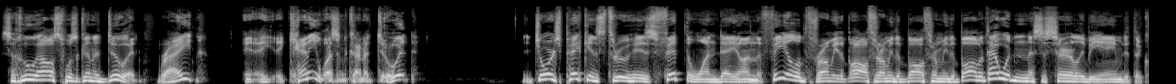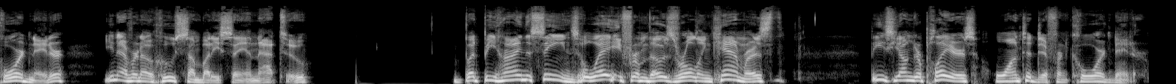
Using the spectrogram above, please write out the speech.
So who else was going to do it, right? Eh, eh, Kenny wasn't going to do it. George Pickens threw his fit the one day on the field, throw me the ball, throw me the ball, throw me the ball, but that wouldn't necessarily be aimed at the coordinator. You never know who somebody's saying that to. But behind the scenes, away from those rolling cameras, these younger players want a different coordinator.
